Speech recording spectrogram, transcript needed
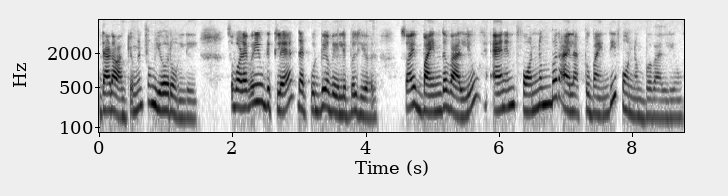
that argument from here only. So whatever you declare, that would be available here. So I bind the value and in phone number, I'll have to bind the phone number value.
